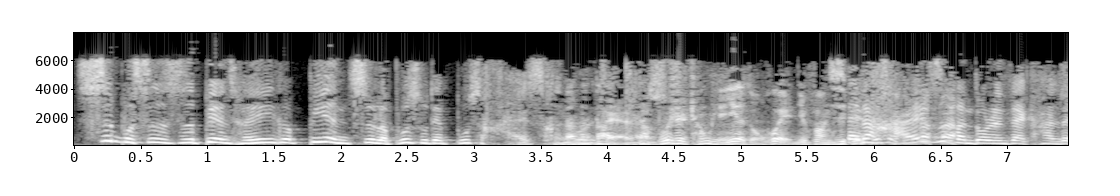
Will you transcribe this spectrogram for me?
是不是是变成一个变质了？不是书店，不是还是很多人在看。不是成品夜总会，你放心。但还是很多人在看书，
